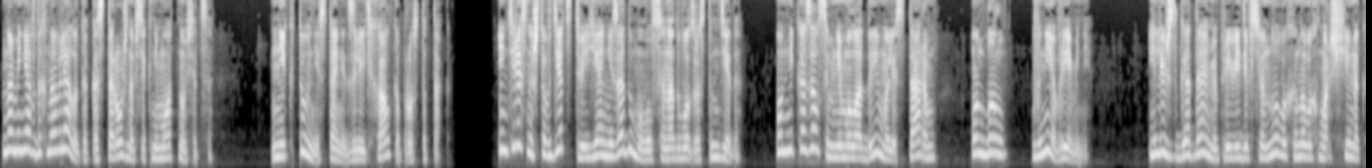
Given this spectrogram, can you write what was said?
Но меня вдохновляло, как осторожно все к нему относятся. Никто не станет злить Халка просто так. Интересно, что в детстве я не задумывался над возрастом деда. Он не казался мне молодым или старым, он был вне времени. И лишь с годами, при виде все новых и новых морщинок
